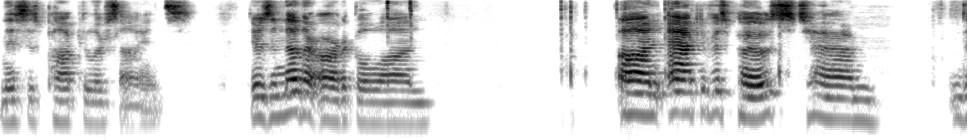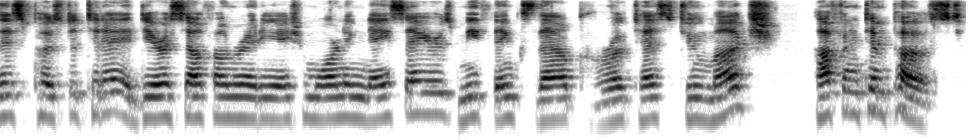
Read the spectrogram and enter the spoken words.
This is popular science. There's another article on on Activist Post. Um, this posted today. Dear cell phone radiation warning naysayers, methinks thou protest too much. Huffington Post.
